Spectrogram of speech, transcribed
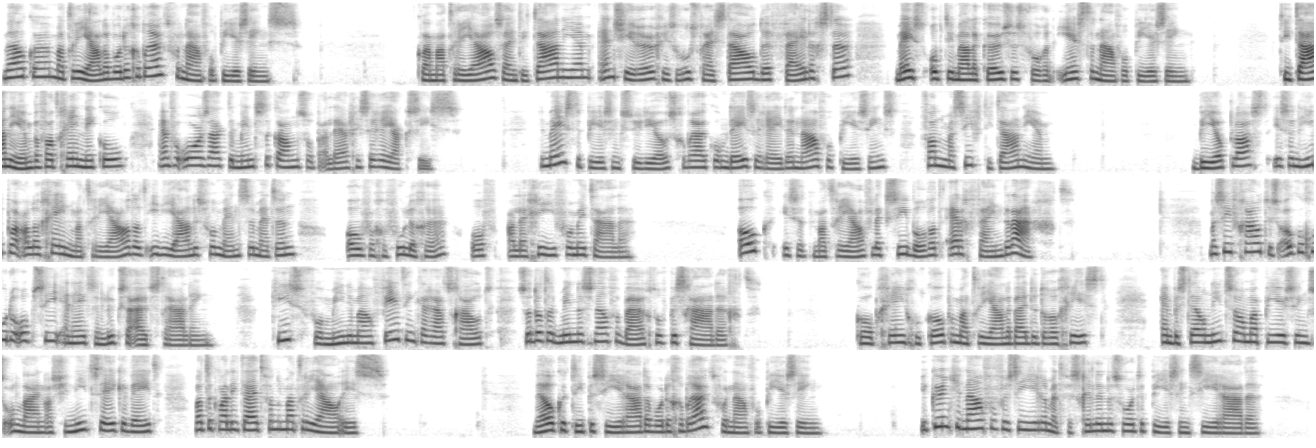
Welke materialen worden gebruikt voor navelpiercings? Qua materiaal zijn titanium en chirurgisch roestvrij staal de veiligste, meest optimale keuzes voor een eerste navelpiercing. Titanium bevat geen nikkel en veroorzaakt de minste kans op allergische reacties. De meeste piercingstudio's gebruiken om deze reden navelpiercings van massief titanium. Bioplast is een hypoallergeen materiaal dat ideaal is voor mensen met een overgevoelige of allergie voor metalen. Ook is het materiaal flexibel wat erg fijn draagt. Massief goud is ook een goede optie en heeft een luxe uitstraling. Kies voor minimaal 14 karaats goud, zodat het minder snel verbuigt of beschadigt. Koop geen goedkope materialen bij de drogist en bestel niet zomaar piercings online als je niet zeker weet wat de kwaliteit van het materiaal is. Welke type sieraden worden gebruikt voor navelpiercing? Je kunt je navel versieren met verschillende soorten piercingsieraden.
